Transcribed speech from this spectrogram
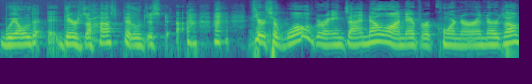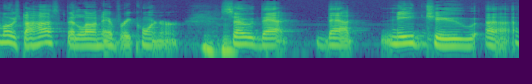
Well, there's a hospital just there's a Walgreens I know on every corner, and there's almost a hospital on every corner. So that that need to, uh,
